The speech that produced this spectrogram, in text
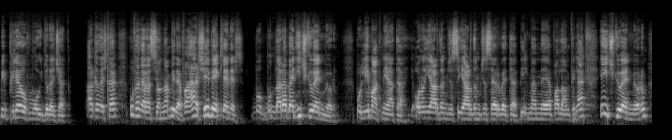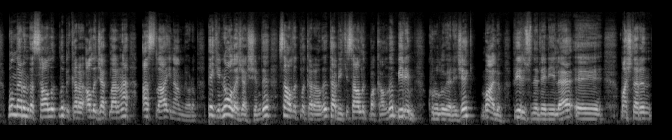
bir playoff mu uyduracak? Arkadaşlar bu federasyondan bir defa her şey beklenir. Bu, bunlara ben hiç güvenmiyorum. Bu Limak Nihat'a, onun yardımcısı yardımcı servete bilmem neye falan filan hiç güvenmiyorum. Bunların da sağlıklı bir karar alacaklarına asla inanmıyorum. Peki ne olacak şimdi? Sağlıklı kararı tabii ki Sağlık Bakanlığı birim kurulu verecek. Malum virüs nedeniyle e, maçların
